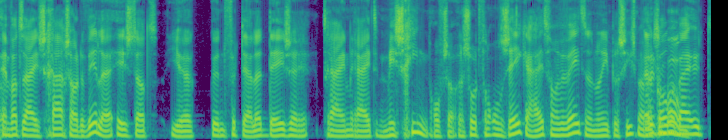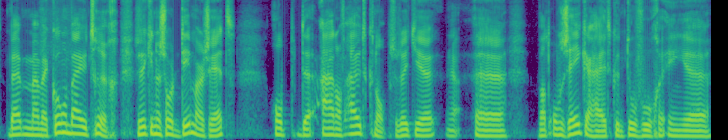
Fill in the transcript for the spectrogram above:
en wat wij graag zouden willen is dat je kunt vertellen deze trein rijdt misschien of zo. Een soort van onzekerheid van we weten het nog niet precies, maar, wij komen, bij u, bij, maar wij komen bij u terug. Dus dat je een soort dimmer zet op de aan- of uitknop, zodat je Ja. eh, wat onzekerheid kunt toevoegen in je,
